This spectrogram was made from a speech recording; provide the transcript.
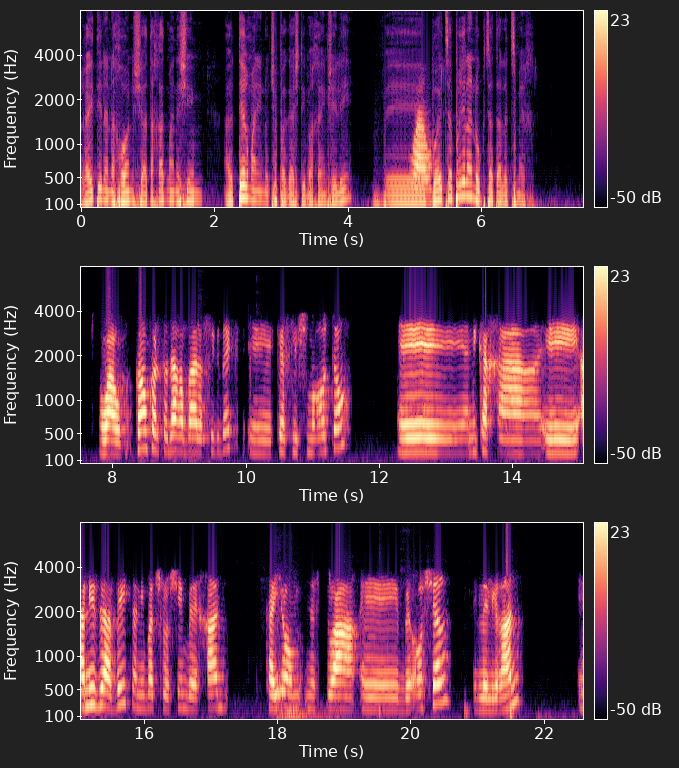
וראיתי לנכון שאת אחת מהנשים היותר מעניינות שפגשתי בחיים שלי. ובואי תספרי לנו קצת על עצמך. וואו, קודם כל תודה רבה על הפידבק, אה, כיף לשמוע אותו. אה, אני ככה, אה, אני זהבית, אני בת 31, כיום נשואה אה, באושר ללירן, אה,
